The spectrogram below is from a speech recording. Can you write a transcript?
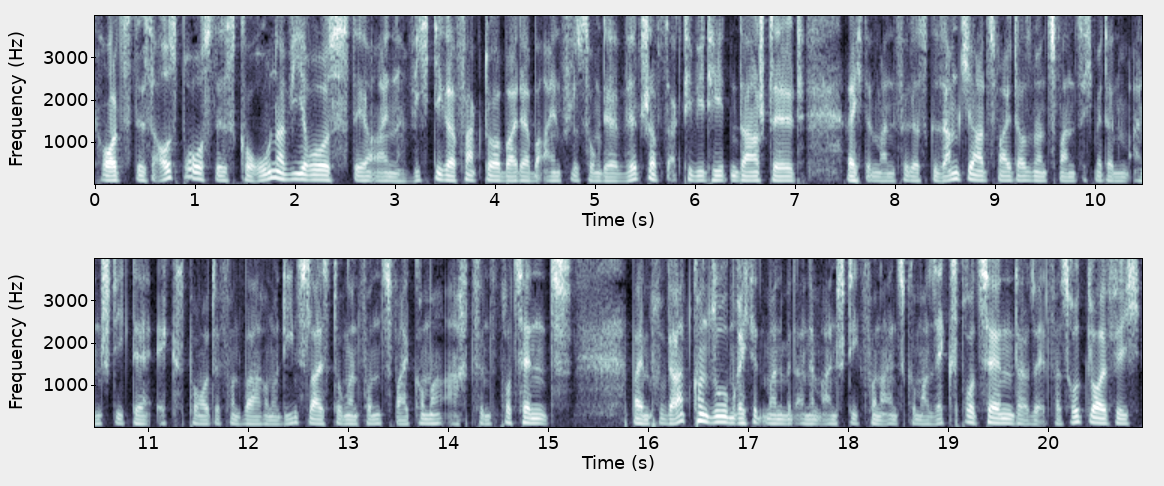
Trotz des Ausbruchs des Coronavirus, der ein wichtiger Faktor bei der Beeinflussung der Wirtschaftsaktivitäten darstellt, rechnet man für das Gesamtjahr 2020 mit einem Anstieg der Exporte von Waren und Dienstleistungen von 2,85 Prozent. Beim Privatkonsum rechnet man mit einem Anstieg von 1,6 Prozent, also etwas rückläufig.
